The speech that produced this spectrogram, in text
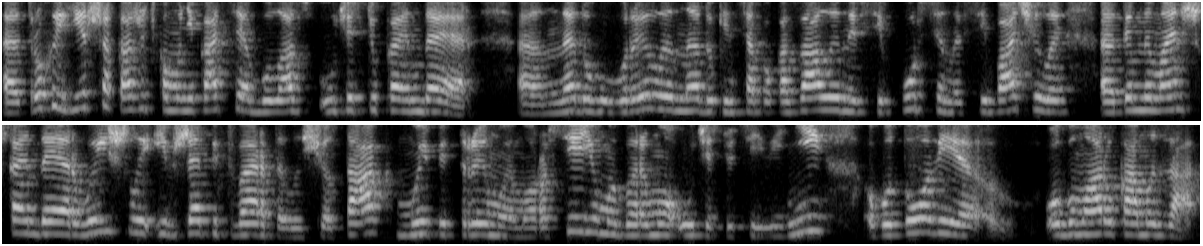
Е, Трохи гірша кажуть, комунікація була з участю КНДР. Е, Не договорили, не до кінця показали. Не всі в курсі, не всі бачили. Е, Тим не менш, КНДР вийшли і вже підтвердили, що так, ми підтримуємо Росію. Ми беремо участь у цій війні, готові обома руками за.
